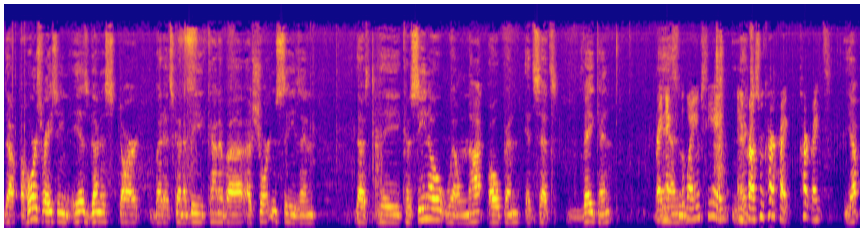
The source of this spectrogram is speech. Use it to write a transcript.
the horse racing is going to start, but it's going to be kind of a, a shortened season. The, the casino will not open. It sits vacant. Right next to the YMCA and next- across from Cartwright. Cartwright's. Yep.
